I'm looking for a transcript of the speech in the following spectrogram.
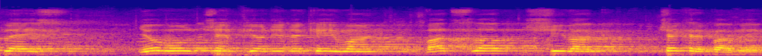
Place, new world champion in the K1, Václav Šivak, Czech Republic.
